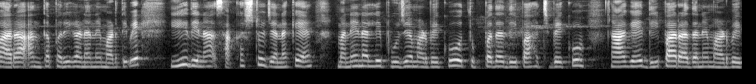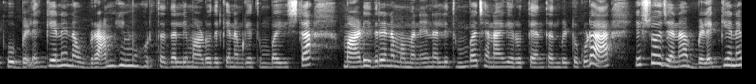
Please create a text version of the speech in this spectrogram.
ವಾರ ಅಂತ ಪರಿಗಣನೆ ಮಾಡ್ತೀವಿ. ಈ ದಿನ ಸಾಕಷ್ಟು ಜನಕ್ಕೆ ಮನೆಯಲ್ಲಿ ಪೂಜೆ ಮಾಡಬೇಕು, ತುಪ್ಪದ ದೀಪ ಹಚ್ಚಬೇಕು ಹಾಗೆ ದೀಪಾರಾಧನೆ ಮಾಡಬೇಕು. ಬೆಳಗ್ಗೆನೇ ನಾವು ಬ್ರಾಹ್ಮಿ ಮುಹೂರ್ತದಲ್ಲಿ ಮಾಡೋದಕ್ಕೆ ನಮಗೆ ತುಂಬ ಇಷ್ಟ. ಮಾಡಿದರೆ ನಮ್ಮ ಮನೆಯಲ್ಲಿ ತುಂಬ ಚೆನ್ನಾಗಿರುತ್ತೆ ಅಂತಂದ್ಬಿಟ್ಟು ಕೂಡ ಎಷ್ಟೋ ಜನ ಬೆಳಗ್ಗೆನೇ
